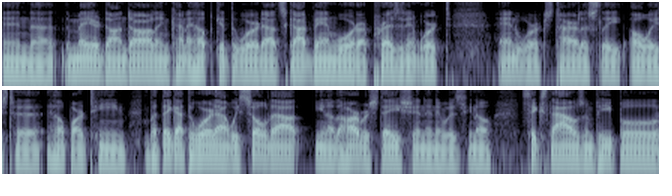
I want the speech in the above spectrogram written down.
and uh, the mayor Don Darling kind of helped get the word out. Scott Van Ward, our president, worked and works tirelessly always to help our team. But they got the word out. We sold out, you know, the Harbor Station, and it was you know six thousand people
